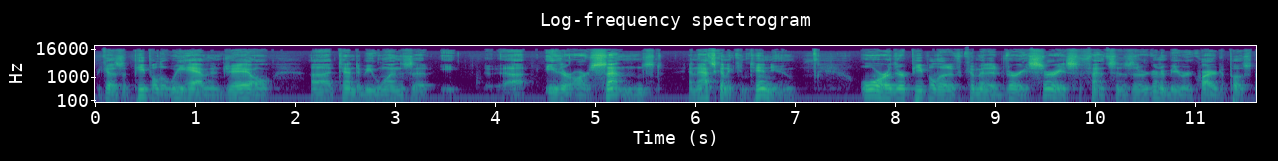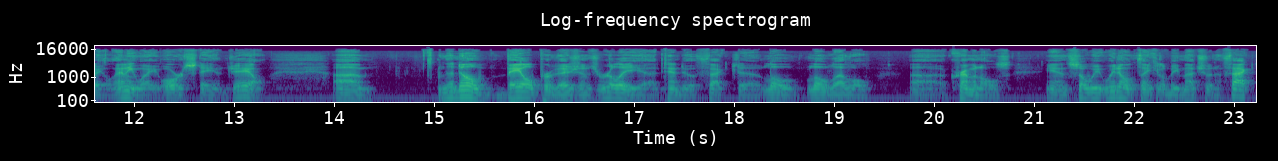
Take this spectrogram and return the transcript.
because the people that we have in jail uh, tend to be ones that uh, either are sentenced, and that's going to continue, or they're people that have committed very serious offenses that are going to be required to post bail anyway or stay in jail. Um, the no bail provisions really uh, tend to affect uh, low low level uh, criminals, and so we, we don't think it'll be much of an effect.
